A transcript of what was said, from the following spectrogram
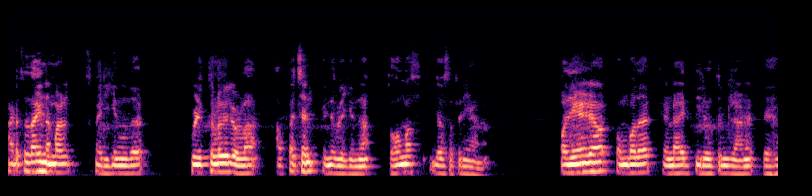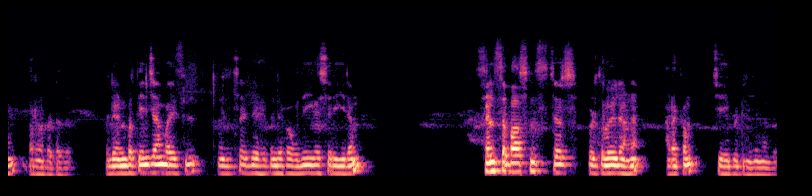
അടുത്തതായി നമ്മൾ സ്മരിക്കുന്നത് കുഴിത്തുളവിലുള്ള അപ്പച്ചൻ എന്ന് വിളിക്കുന്ന തോമസ് ജോസഫിനെയാണ്. പതിനേഴ് ഒമ്പത് രണ്ടായിരത്തി ഇരുപത്തിരണ്ടിലാണ് അദ്ദേഹം മരണപ്പെട്ടത്. അതിന്റെ എൺപത്തിയഞ്ചാം വയസ്സിൽ മരിച്ച ഇദ്ദേഹത്തിന്റെ ഭൗതിക ശരീരം സെന്റ് സെബാസ്റ്റ്യൻസ് ചർച്ച് കുഴിത്തുളവിലാണ് അടക്കം ചെയ്യപ്പെട്ടിരിക്കുന്നത്.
